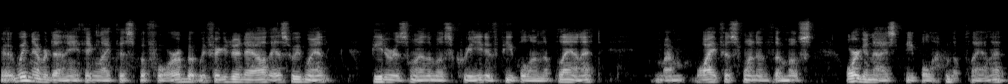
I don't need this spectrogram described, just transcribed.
We'd never done anything like this before, but we figured it out as we went. Peter is one of the most creative people on the planet. My wife is one of the most organized people on the planet.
